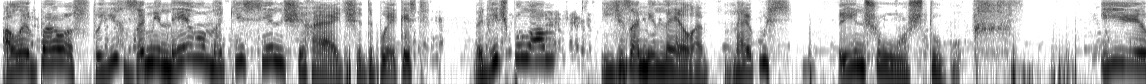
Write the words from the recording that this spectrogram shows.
але просто їх замінило на якісь інші речі, типу якесь річ була, її замінили на якусь іншу штуку. І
